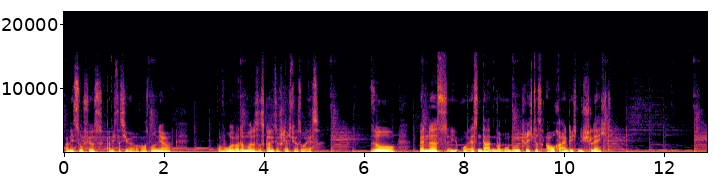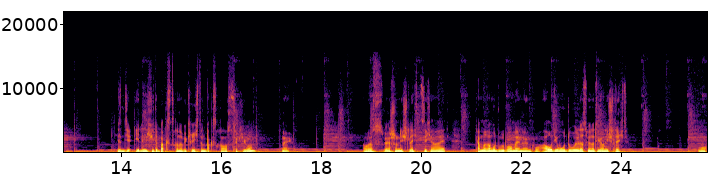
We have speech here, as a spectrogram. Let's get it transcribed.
Gar nicht so fürs... Kann ich das hier rausmachen? Ja. Obwohl, warte mal, das ist gar nicht so schlecht fürs OS. So. Wenn das OS ein Datenbankmodul kriegt, ist auch eigentlich nicht schlecht. Hier sind hier elendig viele Bugs drin. Wie kriege ich denn Bugs raus? Secure? Nee. Aber das wäre schon nicht schlecht. Sicherheit. Kameramodul brauchen wir ja nirgendwo. Audiomodul, das wäre natürlich auch nicht schlecht. Oh.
